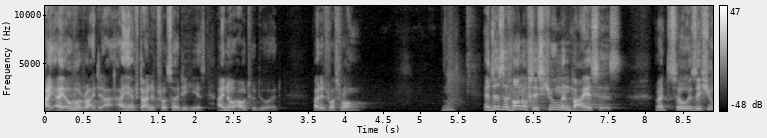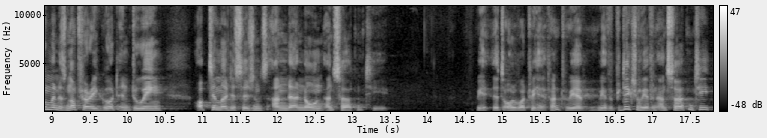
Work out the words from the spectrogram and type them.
I, I override it, I have done it for 30 years, I know how to do it. But it was wrong. Hmm? And this is one of these human biases. Right? So the human is not very good in doing optimal decisions under known uncertainty. We, that's all what we have, right? we have. We have a prediction, we have an uncertainty,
